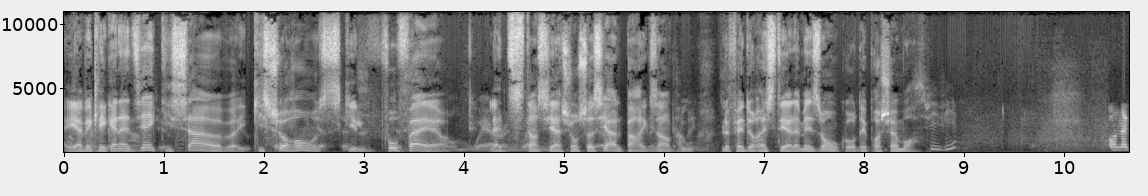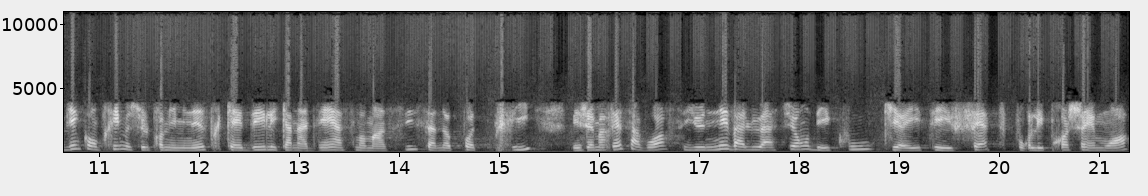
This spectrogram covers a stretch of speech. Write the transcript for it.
et avec les Canadiens qui savent, qui sauront ce qu'il faut faire, la distanciation sociale, par exemple, ou le fait de rester à la maison au cours des prochains mois. On a bien compris, Monsieur le Premier ministre, qu'aider les Canadiens à ce moment-ci, ça n'a pas de prix. Mais j'aimerais savoir s'il y a une évaluation des coûts qui a été faite pour les prochains mois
